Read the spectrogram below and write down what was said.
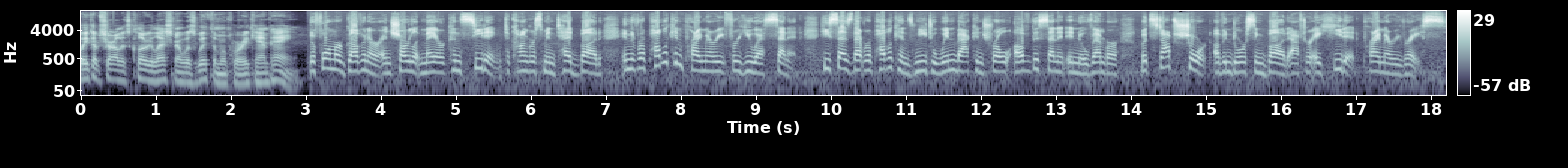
Wake Up Charlotte's Chloe Leshner was with the McCrory campaign. The former governor and Charlotte mayor conceding to Congressman Ted Budd in the Republican primary for U.S. Senate. He says that Republicans need to win back control of the Senate in November, but stopped short of endorsing Budd after a heated primary race.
